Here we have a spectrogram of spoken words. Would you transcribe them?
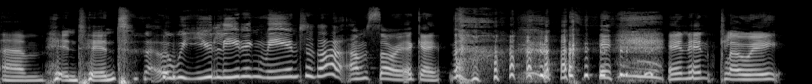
Um, hint, hint. Were you leading me into that? I'm sorry. Okay. hint, hint, Chloe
